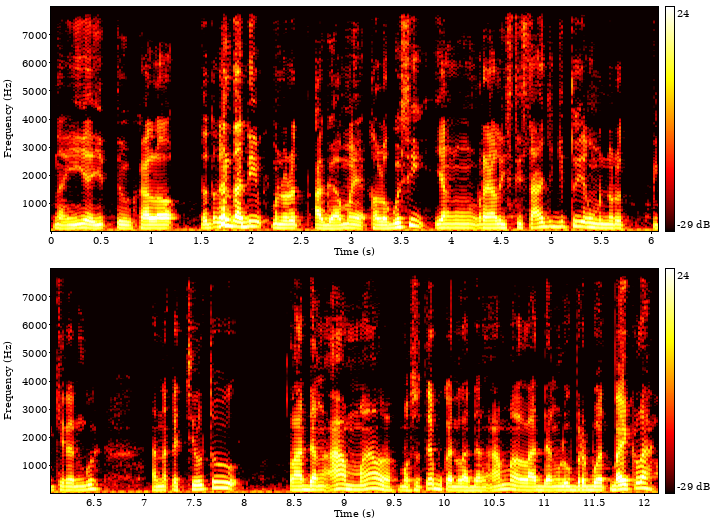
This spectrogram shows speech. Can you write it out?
Nah iya itu. Kalau itu kan tadi menurut agama ya. Kalau gue sih yang realistis aja gitu yang menurut pikiran gue anak kecil tuh ladang amal. Maksudnya bukan ladang amal ladang lu berbuat baik lah.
